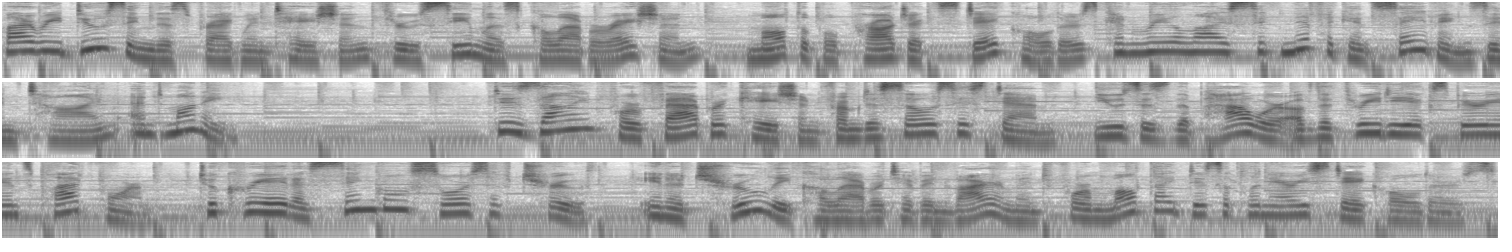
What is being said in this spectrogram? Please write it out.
By reducing this fragmentation through seamless collaboration, multiple project stakeholders can realize significant savings in time and money. Design for Fabrication from Dassault Systèmes uses the power of the 3DEXPERIENCE platform to create a single source of truth in a truly collaborative environment for multidisciplinary stakeholders.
